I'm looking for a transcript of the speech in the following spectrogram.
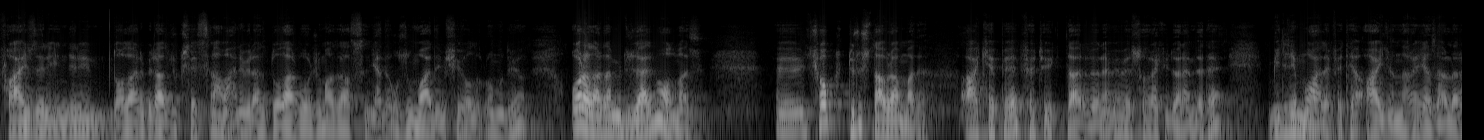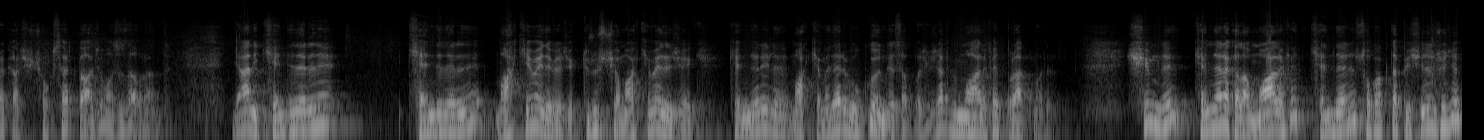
faizleri indireyim, dolar biraz yükselsin ama hani biraz dolar borcum azalsın ya da uzun vade bir şey olur mu diyor. Oralardan bir düzelme olmaz. Ee, çok dürüst davranmadı. AKP FETÖ iktidarı dönemi ve sonraki dönemde de milli muhalefete, aydınlara, yazarlara karşı çok sert ve acımasız davrandı. Yani kendilerini kendilerini mahkeme edebilecek, dürüstçe mahkeme edecek, kendileriyle mahkemeler ve hukuk önünde hesaplaşacak bir muhalefet bırakmadı. Şimdi kendilerine kalan muhalefet kendilerini sokakta peşine düşecek,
